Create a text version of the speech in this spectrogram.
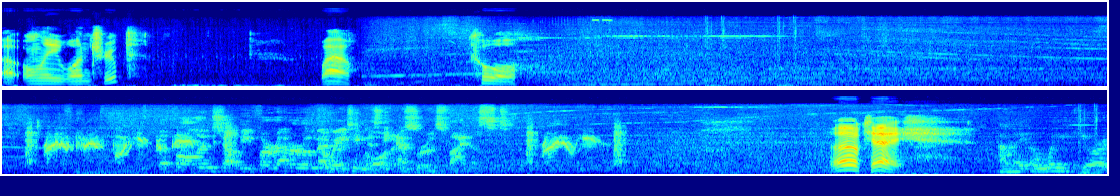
Oh, only one troop? Wow. Cool. The fallen shall be forever awaiting as the Emperor's finest. Okay. I await your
